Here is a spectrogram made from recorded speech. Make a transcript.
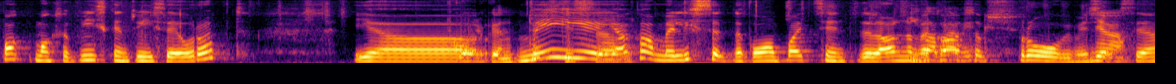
pakk maksab viiskümmend viis eurot ja meie jagame lihtsalt nagu oma patsientidele, anname kaasa proovimiseks ja, ja.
